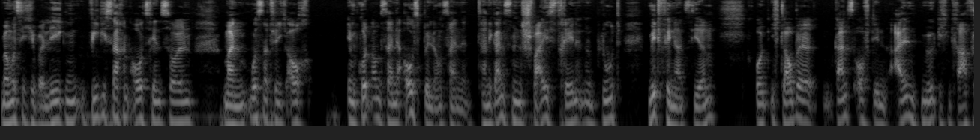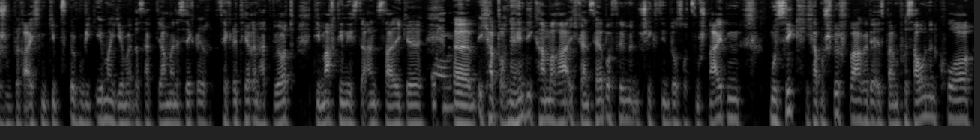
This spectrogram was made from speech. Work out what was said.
Man muss sich überlegen, wie die Sachen aussehen sollen. Man muss natürlich auch im Grunde genommen seine Ausbildung, seine, seine ganzen Schweiß, Tränen und Blut mitfinanzieren. Und ich glaube, ganz oft in allen möglichen grafischen Bereichen gibt es irgendwie immer jemand, der sagt, ja, meine Sekretärin hat Word, die macht die nächste Anzeige. Ja. Äh, ich habe doch eine Handykamera, ich kann selber filmen und schicke sie bloß noch zum Schneiden. Musik, ich habe einen Schwiftwagen, der ist beim Posaunenchor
